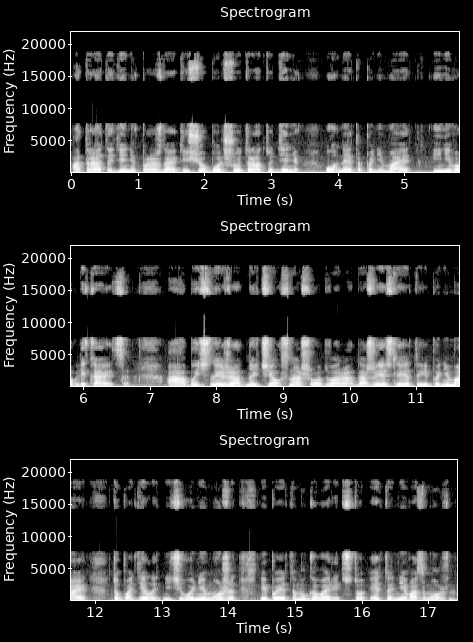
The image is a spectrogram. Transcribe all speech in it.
а трата денег порождает еще большую трату денег. Он это понимает и не вовлекается. А обычный жадный чел с нашего двора, даже если это и понимает, то поделать ничего не может и поэтому говорит, что это невозможно.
